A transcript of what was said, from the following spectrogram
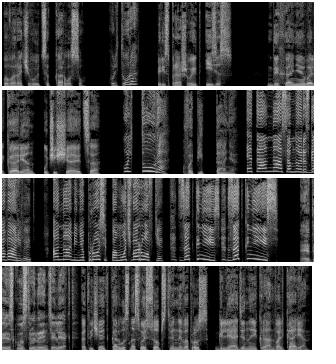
поворачиваются к Карлосу. Культура? Переспрашивает Изис. Дыхание Валькариан учащается. Культура! Вопит Таня. Это она со мной разговаривает. Она меня просит помочь воровке. Заткнись, заткнись! Это искусственный интеллект. Отвечает Карлос на свой собственный вопрос, глядя на экран Валькариан.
